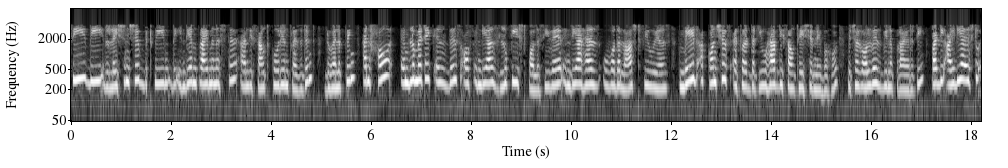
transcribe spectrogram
see the relationship between the Indian Prime Minister and the South Korean President developing? And how emblematic is this of India's Look East policy where India has over the last few years made a conscious effort that you have the South Asian neighborhood, which has always been a priority, but the idea is to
